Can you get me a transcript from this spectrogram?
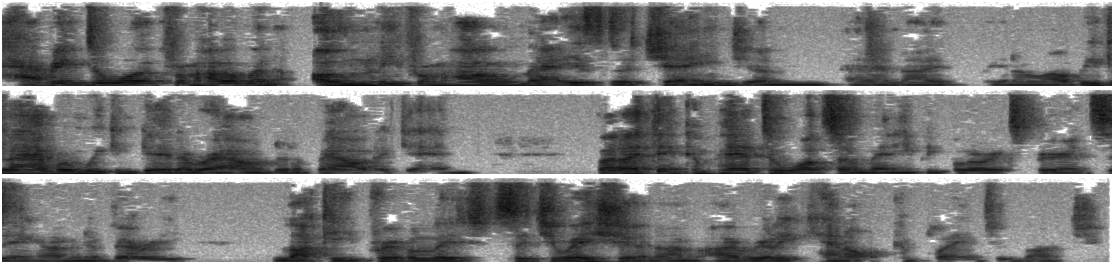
having to work from home and only from home, that is a change. And, and I, you know, I'll be glad when we can get around and about again. But I think compared to what so many people are experiencing, I'm in a very lucky, privileged situation. I'm, I really cannot complain too much.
